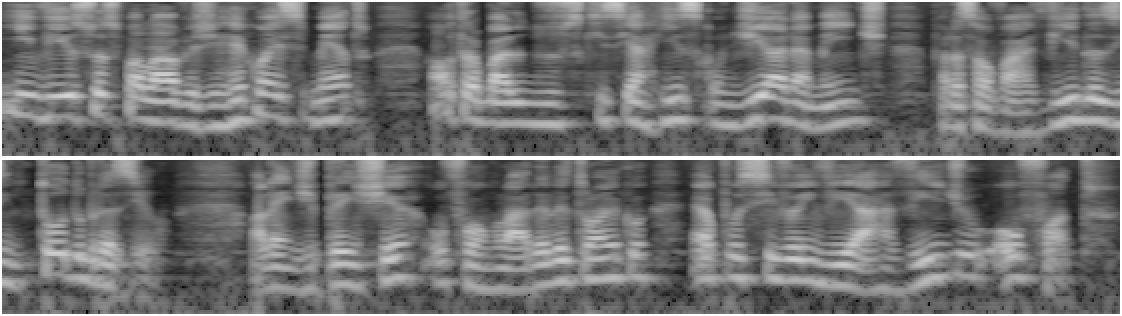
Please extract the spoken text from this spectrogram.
e envie suas palavras de reconhecimento ao trabalho dos que se arriscam diariamente para salvar vidas em todo o Brasil. Além de preencher o formulário eletrônico, é possível enviar vídeo ou foto.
